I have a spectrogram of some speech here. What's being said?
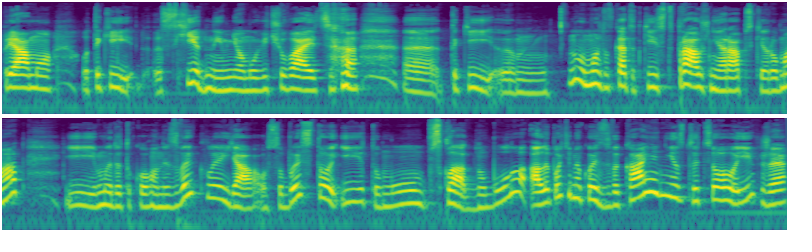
прямо отакий східний в ньому відчувається е, такий, ем, ну, можна сказати, такий справжній арабський аромат. І ми до такого не звикли, я особисто, і тому складно було. Але потім якось звикає ніс до цього, і вже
